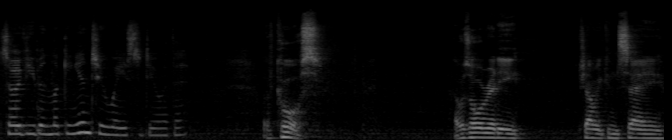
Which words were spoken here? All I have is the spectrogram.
So have you been looking into ways to deal with it? Of course. I was already, shall we can say,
